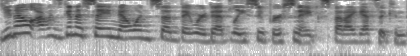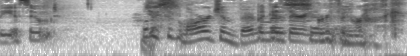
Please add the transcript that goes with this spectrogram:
You know, I was gonna say no one said they were deadly super snakes, but I guess it can be assumed. well, Yes. they said large and venomous. Because they're in Griffin and- Rock.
